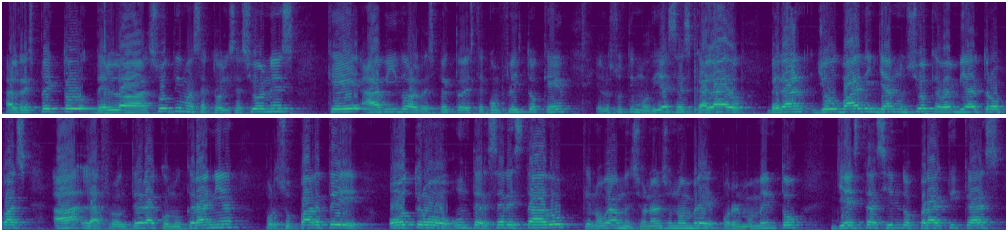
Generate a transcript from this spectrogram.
al respecto de las últimas actualizaciones que ha habido al respecto de este conflicto que en los últimos días ha escalado. Verán, Joe Biden ya anunció que va a enviar tropas a la frontera con Ucrania. Por su parte, otro, un tercer estado, que no voy a mencionar su nombre por el momento, ya está haciendo prácticas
